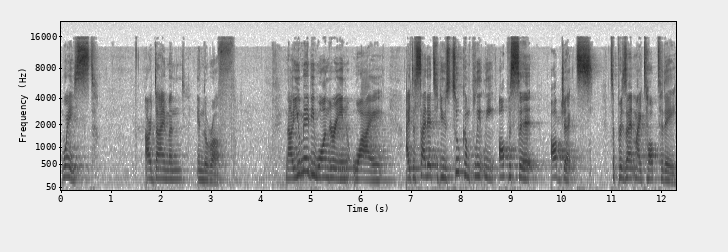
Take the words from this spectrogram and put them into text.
waste, our diamond in the rough. Now, you may be wondering why I decided to use two completely opposite objects to present my talk today,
